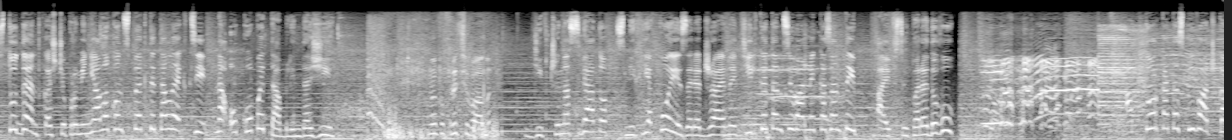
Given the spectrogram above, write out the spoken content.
Студентка, що проміняла конспекти та лекції на окопи та бліндажі. Ми попрацювали. Дівчина свято, сміх якої заряджає не тільки танцювальний казантип, а й всю передову. Акторка та співачка,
